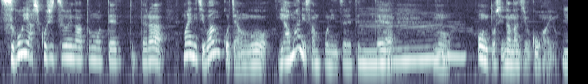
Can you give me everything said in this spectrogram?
すごい足腰強いなと思ってって言ったら毎日ワンコちゃんを山に散歩に連れてって、うん。も御年70後半よ、ねうえ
